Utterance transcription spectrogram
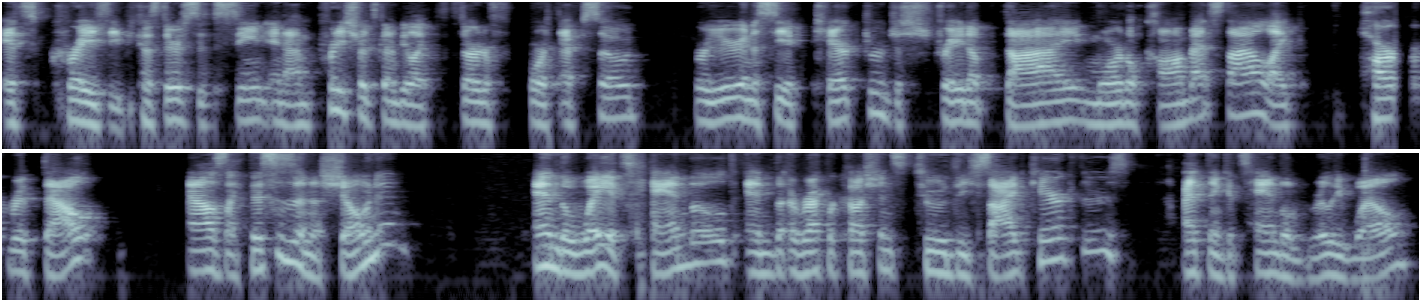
it's crazy because there's this scene, and I'm pretty sure it's going to be like third or fourth episode where you're going to see a character just straight up die Mortal Kombat style, like heart ripped out. And I was like, this isn't a shonen. And the way it's handled and the repercussions to the side characters, I think it's handled really well.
